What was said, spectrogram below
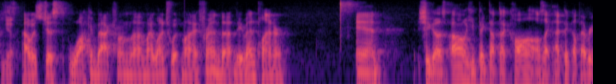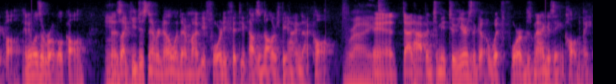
Yep. I was just walking back from uh, my lunch with my friend, uh, the event planner, and she goes, "Oh, you picked up that call?" I was like, "I pick up every call," and it was a robocall. And mm-hmm. it's like you just never know when there might be forty, fifty thousand dollars behind that call. Right. And that happened to me two years ago with Forbes magazine called me.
